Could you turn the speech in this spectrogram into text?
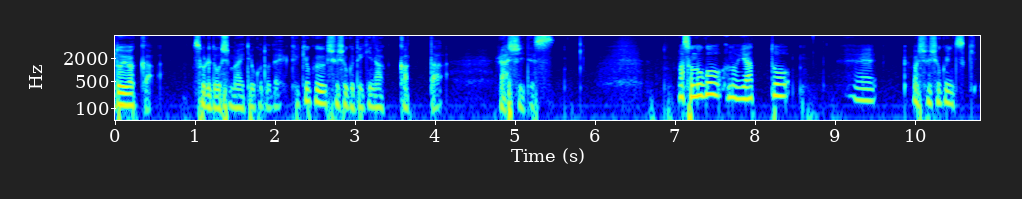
どういうわけかそれでおしまいということで結局就職できなかったらしいです、まあ、その後あのやっと、えー、まあ、就職につき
